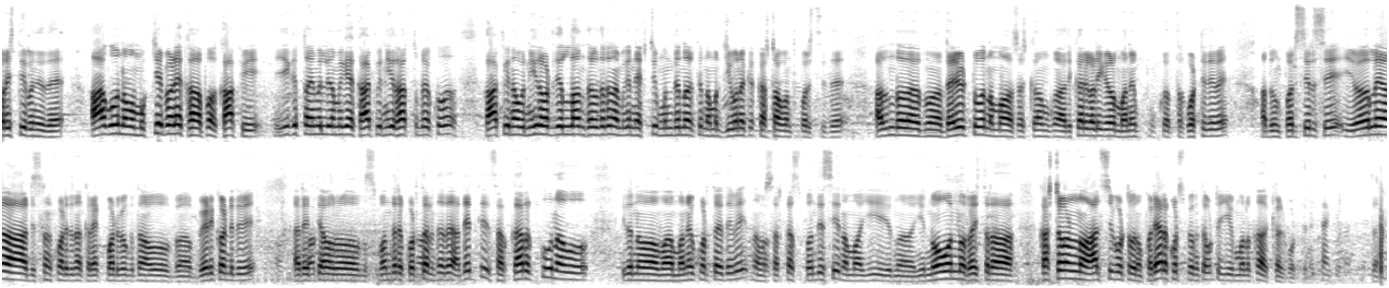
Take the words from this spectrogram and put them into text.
ಪರಿಸ್ಥಿತಿ ಬಂದಿದೆ. ಹಾಗೂ ನಮ್ಮ ಮುಖ್ಯ ಬೆಳೆ ಕಾಫಿ. ಈಗ ಟೈಮಲ್ಲಿ ನಮಗೆ ಕಾಫಿ ನೀರು ಹಚ್ಚಬೇಕು ಕಾಫಿ ನಾವು ನೀರು ಹೊಡೆದಿಲ್ಲ ಅಂತ ಹೇಳಿದ್ರೆ ನಮಗೆ ನೆಕ್ಸ್ಟ್ ಮುಂದಿನ ನಮ್ಮ ಜೀವನಕ್ಕೆ ಕಷ್ಟ ಆಗುವಂಥ ಪರಿಸ್ಥಿತಿ. ಅದೊಂದು ದಯವಿಟ್ಟು ನಮ್ಮ ಸಸ್ಕಾಂ ಅಧಿಕಾರಿಗಳಿಗೆ ಮನೆ ಕೊಟ್ಟಿದ್ದೇವೆ. ಅದನ್ನು ಪರಿಶೀಲಿಸಿ. ಇವಾಗಲೇ ಡಿಸ್ಕೌಂಟ್ ಮಾಡಿದ್ದನ್ನು ಕರೆಕ್ಟ್ ಮಾಡಬೇಕು ನಾವು ಬೇಡಿಕೊಂಡಿದ್ದೀವಿ. ಅದೇ ರೀತಿ ಅವರು ಸ್ಪಂದನೆ ಕೊಡ್ತಾ ಇರ್ತಾರೆ ಅದೇ ರೀತಿ ಸರ್ಕಾರಕ್ಕೂ ನಾವು ಇದನ್ನು ಮನವಿ ಕೊಡ್ತಾ ಇದ್ದೀವಿ. ನಾವು ಸರ್ಕಾರ ಸ್ಪಂದಿಸಿ ನಮ್ಮ ಈ ಈ ನೋವನ್ನು ರೈತರ ಕಷ್ಟಗಳನ್ನು ಆಲಿಸಿಬಿಟ್ಟು ಪರಿಹಾರ ಕೊಡಿಸ್ಬೇಕು ಅಂತ ಈ ಮೂಲಕ ಕೇಳ್ಕೊಡ್ತೀನಿ ಥ್ಯಾಂಕ್ ಯು ಸರ್.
